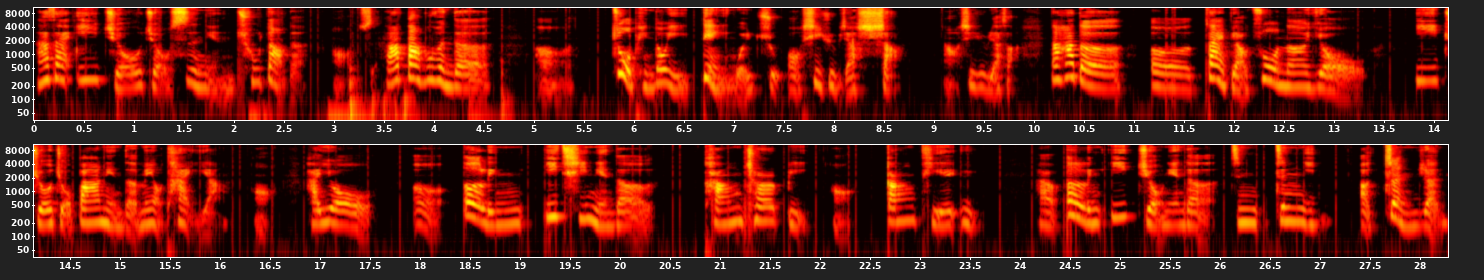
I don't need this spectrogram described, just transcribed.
他在一九九四年出道的哦，然后大部分的呃作品都以电影为主哦，戏剧比较少啊，戏剧比较少。那他的呃代表作呢，有一九九八年的《没有太阳》哦，还有呃。二零一七年的《contr 比》哦，钢铁雨，还有二零一九年的金金一呃证人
